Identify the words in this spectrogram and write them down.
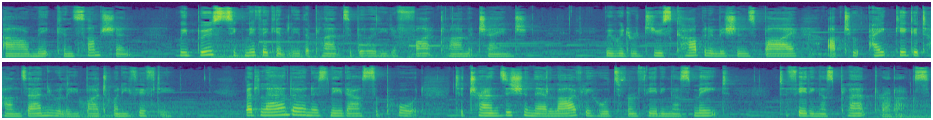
our meat consumption, we boost significantly the plant's ability to fight climate change. We would reduce carbon emissions by up to 8 gigatons annually by 2050. But landowners need our support to transition their livelihoods from feeding us meat to feeding us plant products,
